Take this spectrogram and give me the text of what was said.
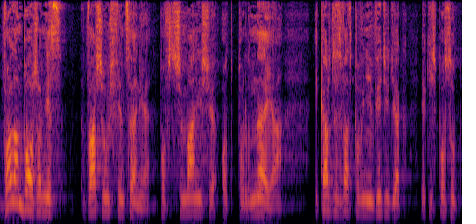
wolą Bożą jest wasze uświęcenie, powstrzymanie się od porneja. I każdy z was powinien wiedzieć, jak, w jaki sposób,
